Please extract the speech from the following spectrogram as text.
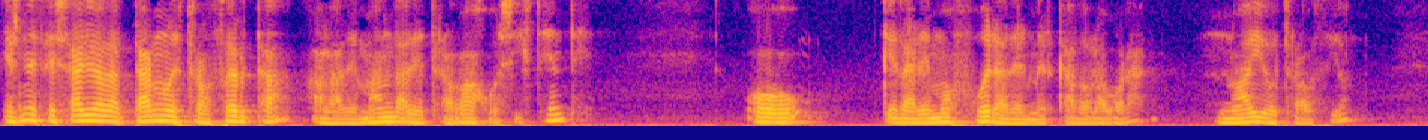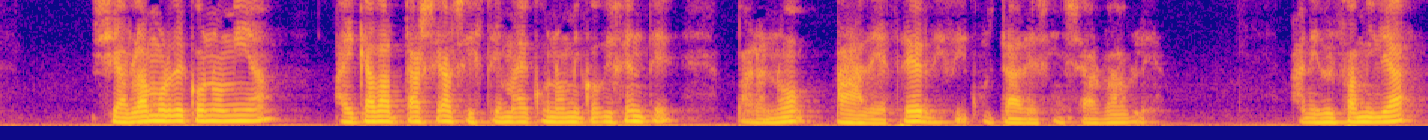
es necesario adaptar nuestra oferta a la demanda de trabajo existente o quedaremos fuera del mercado laboral. No hay otra opción. Si hablamos de economía, hay que adaptarse al sistema económico vigente para no padecer dificultades insalvables. A nivel familiar,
